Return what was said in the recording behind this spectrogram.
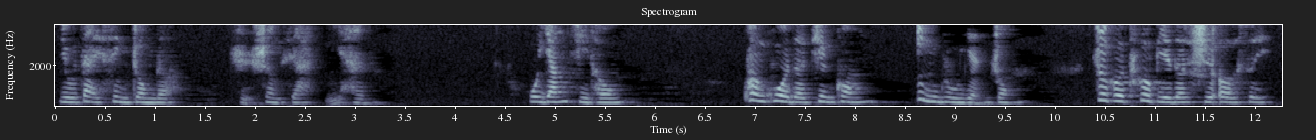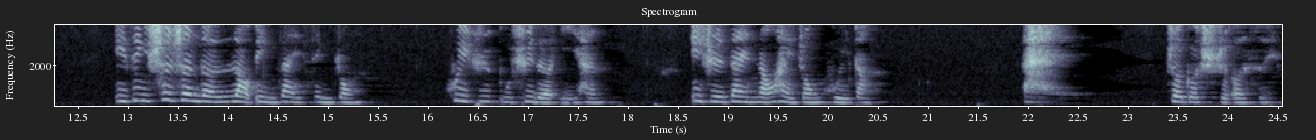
留在心中的只剩下遗憾。我仰起头，宽阔的天空。映入眼中，这个特别的十二岁，已经深深的烙印在心中，挥之不去的遗憾，一直在脑海中回荡。唉，这个十二岁，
